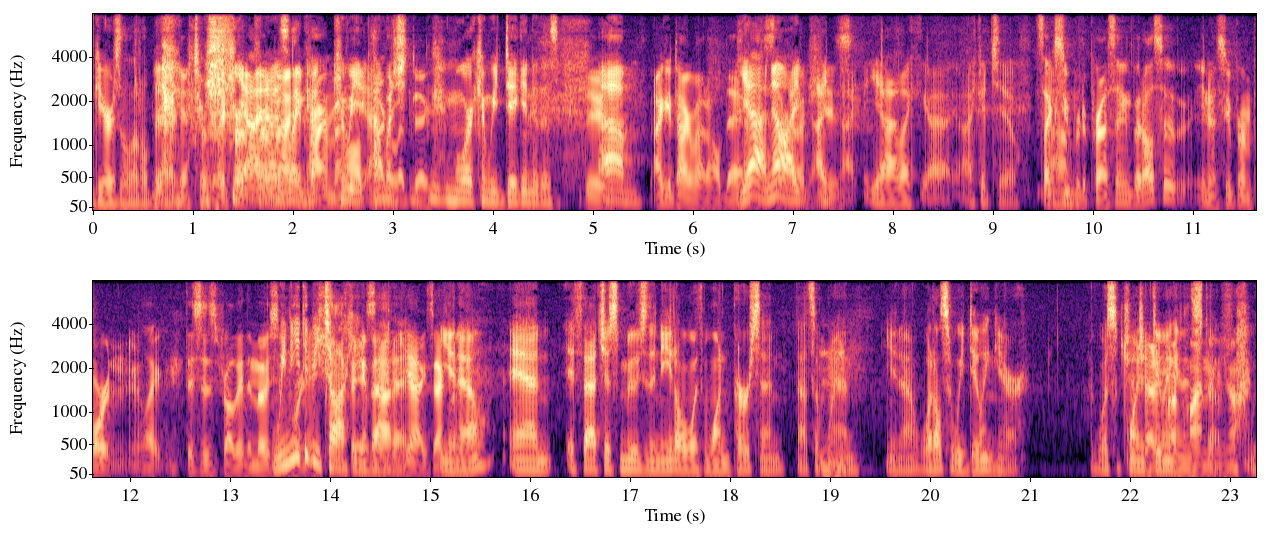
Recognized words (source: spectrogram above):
gears a little bit. Yeah, yeah, totally. From, I from know, it's uh, like, environmental can we, how much apocalyptic. more can we dig into this? Dude, Um, I could talk about it all day. yeah, no, I, oh, I. I, yeah, like uh, I could too. It's like Um, super depressing, but also you know super important. You're like this is probably the most. we need to be talking about it. Yeah, exactly. You know, and if that just moves the needle with one person, that's a Mhm. win. You know, what else are we doing here? Like, what's the point of doing this about stuff? climbing, We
